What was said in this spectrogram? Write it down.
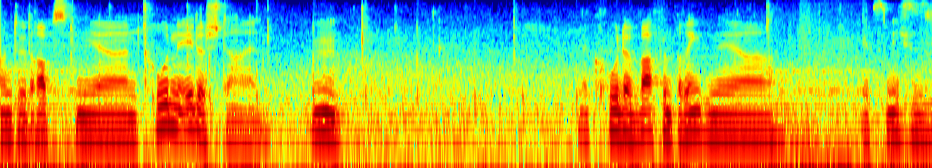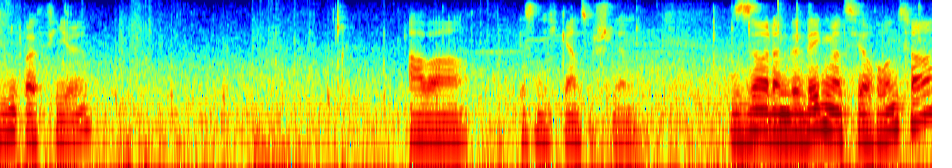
Und du droppst mir einen kruden Edelstein. Hm. Eine krude Waffe bringt mir jetzt nicht super viel. Aber ist nicht ganz so schlimm. So, dann bewegen wir uns hier runter.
